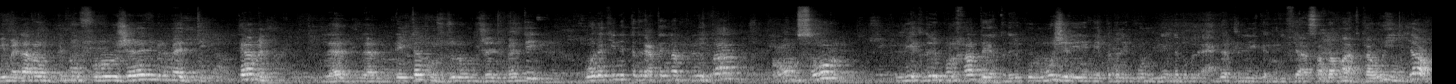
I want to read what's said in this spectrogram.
بمعنى راه ممكن نوفروا الجانب المادي كامل. لهاد الايتام ونوجدوا لهم الجانب المادي ولكن يقدر يعطينا plus tard عنصر اللي يقدر يكون خطير يقدر يكون مجرم يقدر يكون دوك الأحداث اللي فيها صدمات قوية.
